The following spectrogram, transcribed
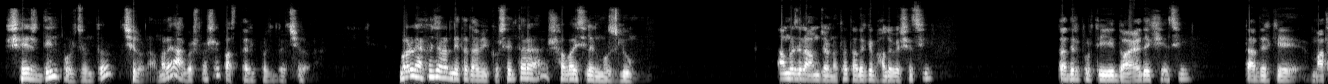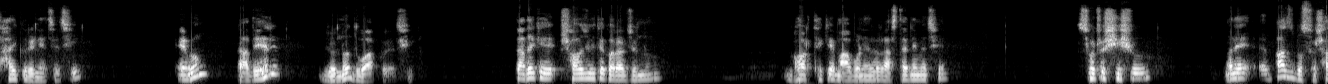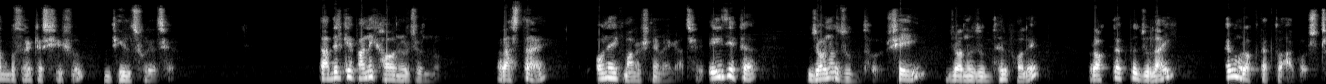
শেষ দিন পর্যন্ত ছিল না। মানে আগস্ট মাসের পাঁচ তারিখ পর্যন্ত ছিল না। বরং এখন যারা নেতা দাবি করছেন, তারা সবাই ছিলেন মজলুম। আমরা যারা আমজনতা, তাদেরকে ভালোবেসেছি। তাদের প্রতি দয়া দেখিয়েছি। তাদেরকে মাথায় করে নেচেছি এবং তাদের জন্য দোয়া করেছি। তাদেরকে সহযোগিতা করার জন্য ঘর থেকে মা বোনেরা রাস্তায় নেমেছে। ছোট শিশু মানে পাঁচ বছর, সাত বছর একটা শিশু ঢিল ছুঁড়েছে। তাদেরকে পানি খাওয়ানোর জন্য রাস্তায় অনেক মানুষ নেমে গেছে। এই যে একটা জনযুদ্ধ, সেই জনযুদ্ধের ফলে রক্তাক্ত জুলাই এবং রক্তাক্ত আগস্ট।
